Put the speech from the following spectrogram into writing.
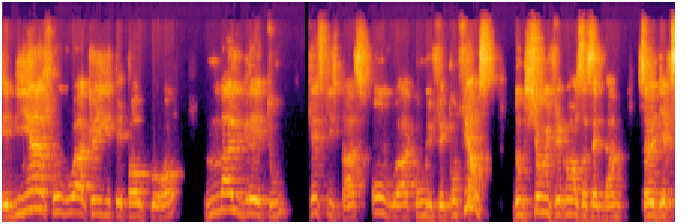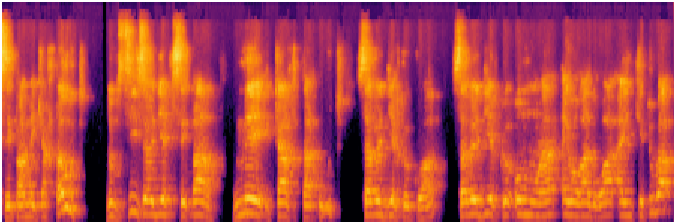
Et bien qu'on voit qu'il n'était pas au courant, malgré tout, qu'est-ce qui se passe? On voit qu'on lui fait confiance. Donc, si on lui fait confiance à cette dame, ça veut dire que ce n'est pas out. Donc, si ça veut dire que ce n'est pas out, ça veut dire que quoi? Ça veut dire qu'au moins, elle aura droit à une ketouba.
